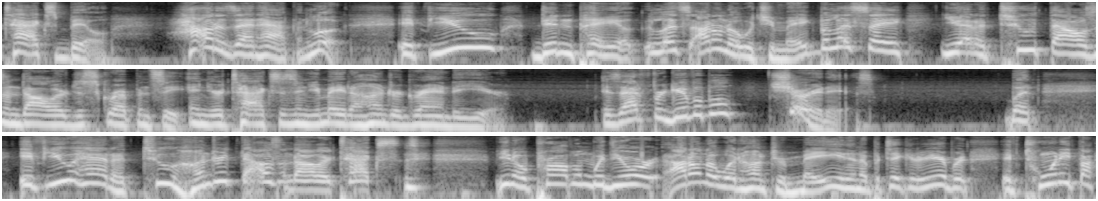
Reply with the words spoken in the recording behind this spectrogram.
tax bill how does that happen? Look, if you didn't pay, let's, I don't know what you make, but let's say you had a $2,000 discrepancy in your taxes and you made a hundred grand a year. Is that forgivable? Sure it is. But if you had a $200,000 tax, you know, problem with your, I don't know what Hunter made in a particular year, but if 25,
